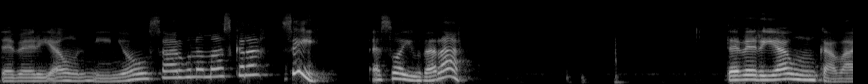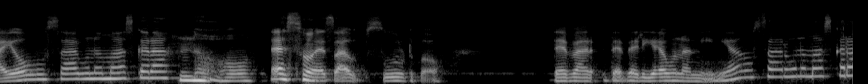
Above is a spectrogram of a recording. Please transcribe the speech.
¿Debería un niño usar una máscara? Sí, eso ayudará. ¿Debería un caballo usar una máscara? No, eso es absurdo. ¿Debería una niña usar una máscara?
